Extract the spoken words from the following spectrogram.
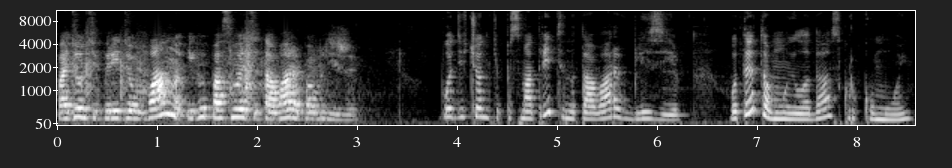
Пойдемте перейдем в ванну, и вы посмотрите товары поближе. Вот, девчонки, посмотрите на товары вблизи. Вот это мыло, да, с куркумой.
